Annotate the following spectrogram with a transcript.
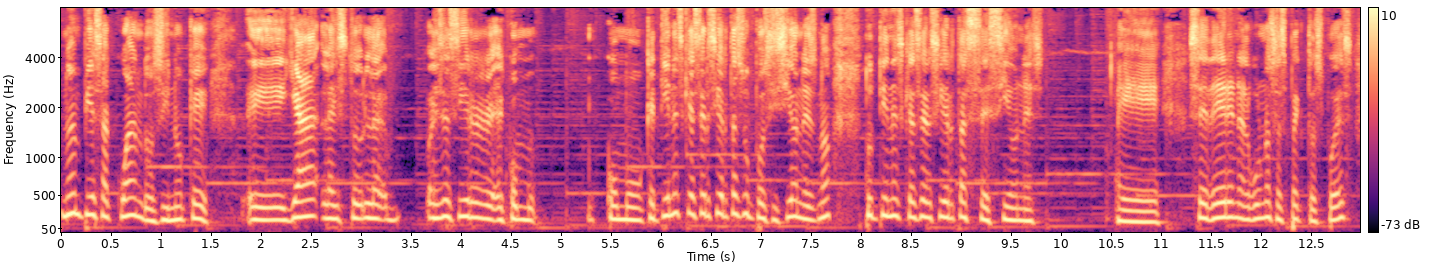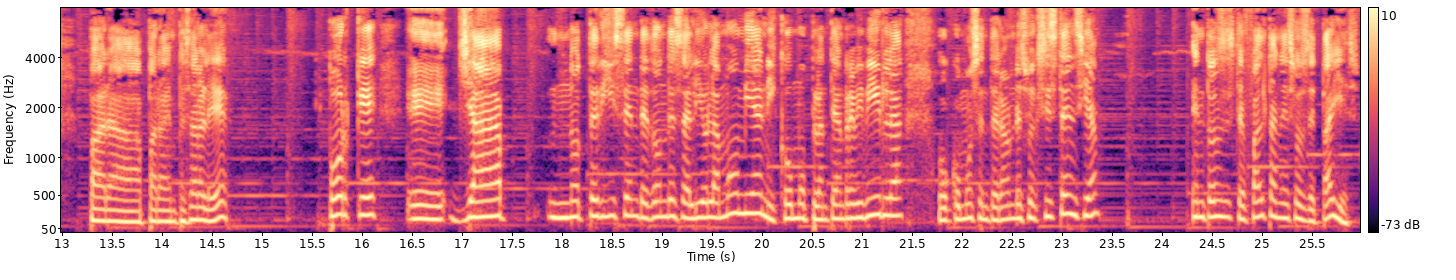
no empieza cuando, sino que eh, ya la historia, es decir, eh, como como que tienes que hacer ciertas suposiciones, ¿no? Tú tienes que hacer ciertas sesiones, eh, ceder en algunos aspectos, pues, para, para empezar a leer. Porque eh, ya no te dicen de dónde salió la momia, ni cómo plantean revivirla, o cómo se enteraron de su existencia. Entonces te faltan esos detalles.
